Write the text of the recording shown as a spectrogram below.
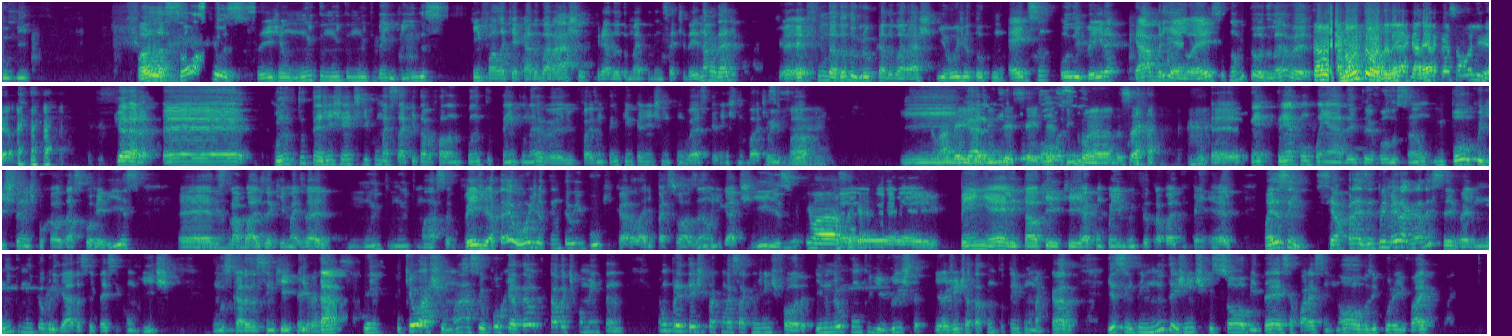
YouTube. Fala, sócios! Sejam muito, muito, muito bem-vindos. Quem fala aqui é Cadu Baracho, criador do método em 7D. Na verdade, é fundador do grupo Cadu Baracho. E hoje eu estou com Edson Oliveira Gabriel. É esse o nome todo, né, velho? Então, é o nome todo, né? A galera conhece o Oliveira. Cara, é... quanto tempo? A gente, antes de começar aqui, tava falando quanto tempo, né, velho? Faz um tempinho que a gente não conversa, que a gente não bate pois esse papo. É. E, lá desde cara, 2016, bom, né? Cinco assim, anos. É, tem, tem, acompanhado aí tua evolução, um pouco distante por causa das correrias, é, é, dos trabalhos aqui, mas, velho, muito, muito massa. Vejo, até hoje eu tenho teu e-book, cara, lá de persuasão, de gatilhos. Que massa, é, cara. PNL e tal, que, que acompanhei muito teu trabalho no PNL. Mas, assim, se apresenta. Primeiro, agradecer, velho. Muito, muito obrigado por aceitar esse convite um dos caras assim que, que tá. O que eu acho massa, o porquê, até eu estava te comentando, é um pretexto para conversar com gente foda. E no meu ponto de vista, e a gente já está tanto tempo no mercado, e assim, tem muita gente que sobe, desce, aparecem novos e por aí vai.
